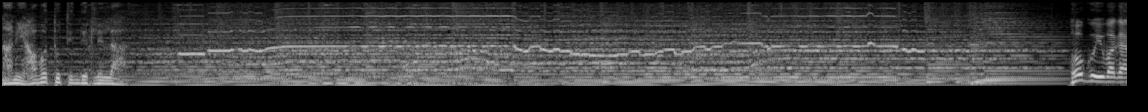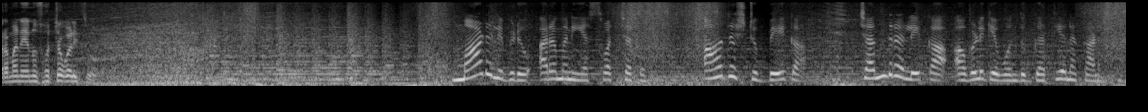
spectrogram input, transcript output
ನಾನು ಯಾವತ್ತೂ ತಿಂದಿರಲಿಲ್ಲ. ಹೋಗು, ಇವಾಗ ಅರಮನೆಯನ್ನು ಸ್ವಚ್ಛಗೊಳಿಸು. ಮಾಡಲಿ ಬಿಡು ಅರಮನೆಯ ಸ್ವಚ್ಛತೆ. ಆದಷ್ಟು ಬೇಗ ಚಂದ್ರಲೇಖ ಅವಳಿಗೆ ಒಂದು ಗತಿಯನ್ನು ಕಾಣಿಸ್ತಾಳೆ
